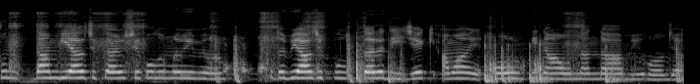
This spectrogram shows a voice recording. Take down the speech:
bundan birazcık daha yüksek olur mu bilmiyorum. Bu da birazcık bulutlara diyecek ama o bina ondan daha büyük olacak.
